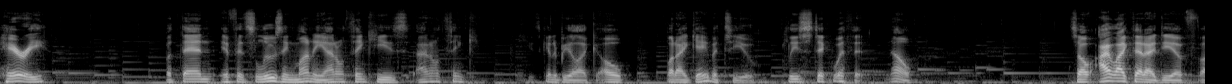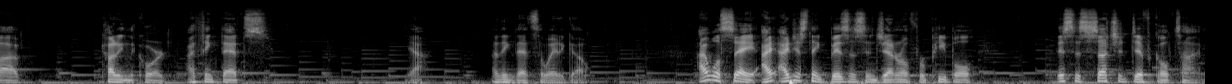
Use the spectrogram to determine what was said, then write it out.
harry but then if it's losing money i don't think he's i don't think he's going to be like oh but i gave it to you please stick with it no so i like that idea of uh, cutting the cord. I think that's, yeah, I think that's the way to go. I will say, I, I just think business in general for people, this is such a difficult time.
